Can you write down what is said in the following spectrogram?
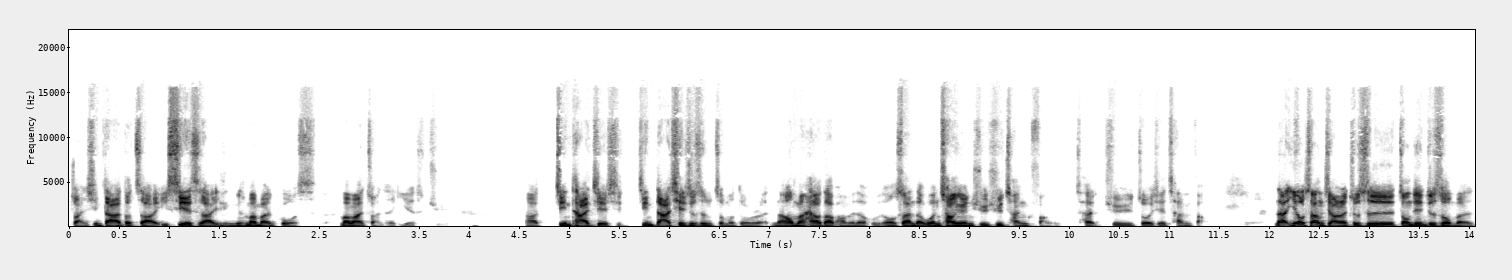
转型大家都知道，以 CSR 已经是慢慢过时了，慢慢转成 ESG。啊，进大街进大街就是这么多人，然后我们还有到旁边的虎头山的文创园区去参访，参去做一些参访。那右上角呢，就是中间就是我们，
